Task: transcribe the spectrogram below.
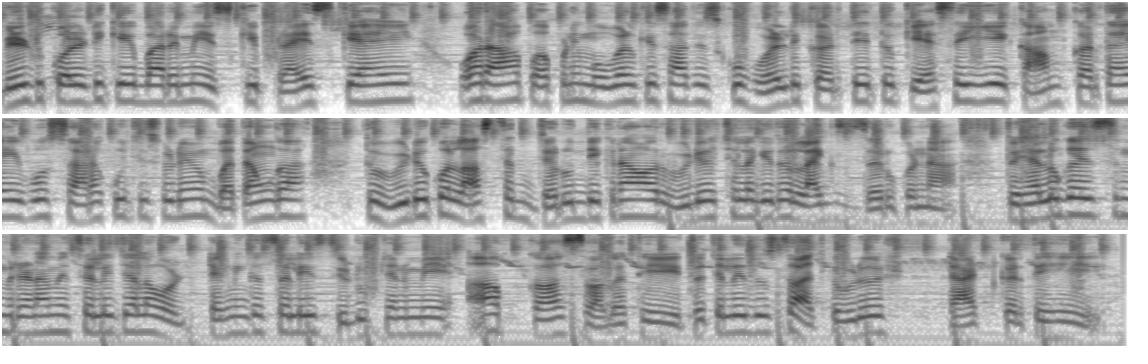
बिल्ड क्वालिटी के बारे में, इसकी प्राइस क्या है और आप अपने मोबाइल के साथ इसको होल्ड करते तो कैसे ये काम करता है, वो सारा कुछ इस वीडियो में बताऊँगा। तो वीडियो को लास्ट तक ज़रूर देखना और वीडियो अच्छा लगे तो लाइक ज़रूर करना। तो हेलो गाइस मेरा नाम है चले चला और टेक्निकल चले इस यूट्यूब चैनल में आपका स्वागत है। तो चलिए दोस्तों, आज का वीडियो स्टार्ट करते हैं।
